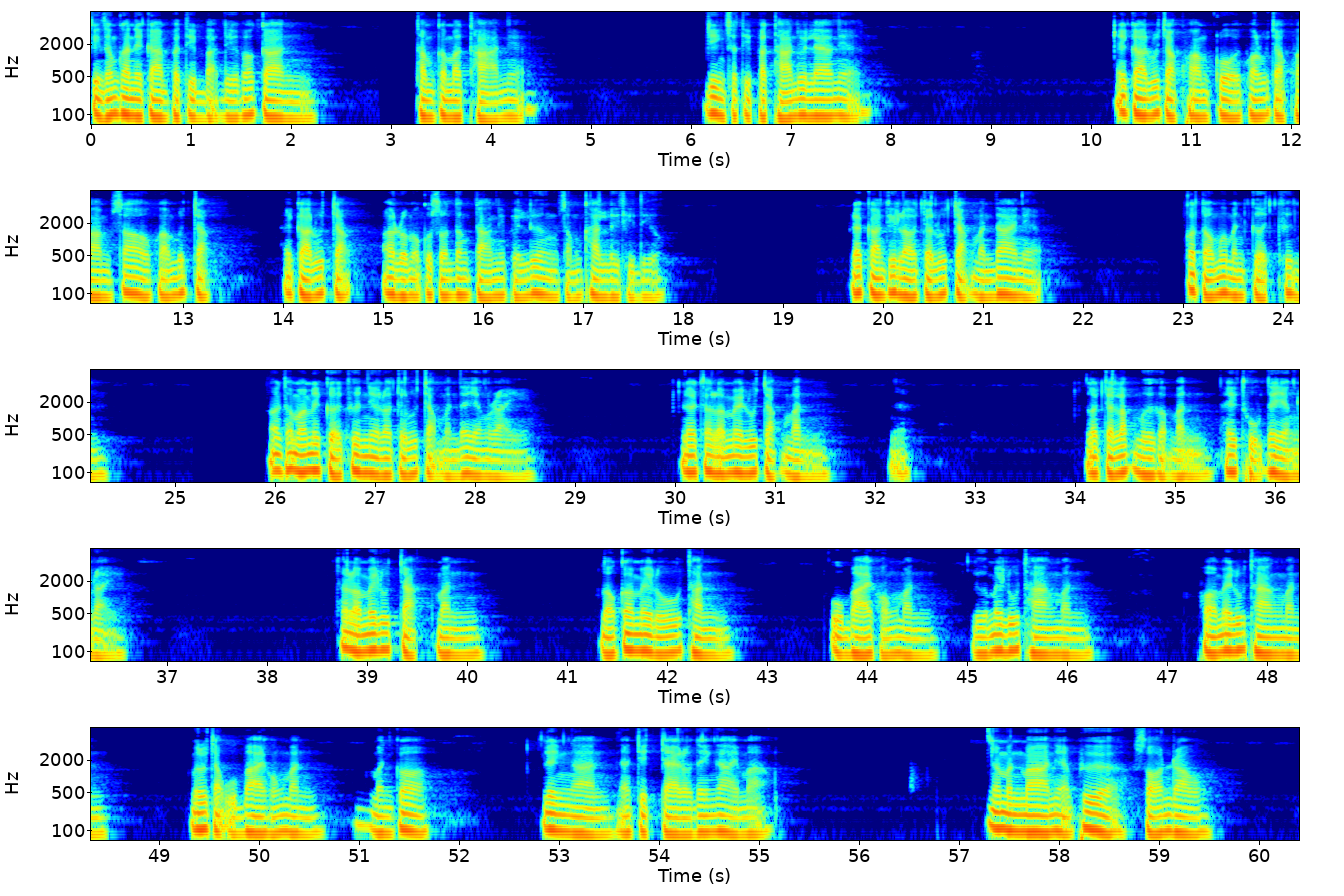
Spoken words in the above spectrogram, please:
สิ่งสำคัญในการปฏิบัติโดยเฉพาะการทำกรรมฐานเนี่ยยิ่งสติปัฏฐานด้วยแล้วเนี่ย ให้การรู้จักความโกรธความรู้จักความเศร้า ความรู้จัก ให้การรู้จักอารมณ์อกุศลต่าง ๆ นี่เป็นเรื่องสำคัญเลยทีเดียว และการที่เราจะรู้จักมันได้เนี่ย ก็ต่อเมื่อมันเกิดขึ้น ถ้ามันไม่เกิดขึ้นเนี่ยเราจะรู้จักมันได้อย่างไร แล้วถ้าเราไม่รู้จักมันนะเราจะรับมือกับมันให้ถูกได้อย่างไร ถ้าเราไม่รู้จักมัน เราก็ไม่รู้ทันอุบายของมัน หรือไม่รู้ทางมัน พอไม่รู้ทางมัน ไม่รู้จักอุบายของมัน มันก็เล่นงานนะจิตใจเราได้ง่ายมากนั่นมันมาเนี่ยเพื่อสอนเรา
